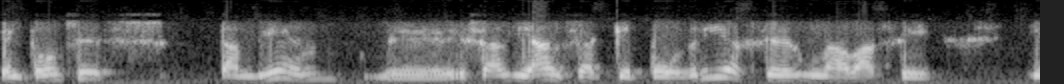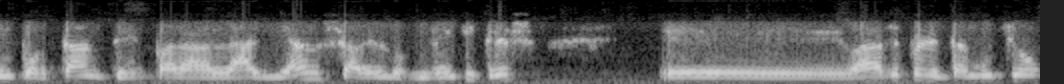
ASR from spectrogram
Entonces, también eh, esa alianza que podría ser una base importante para la alianza del 2023 eh, va a representar mucho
